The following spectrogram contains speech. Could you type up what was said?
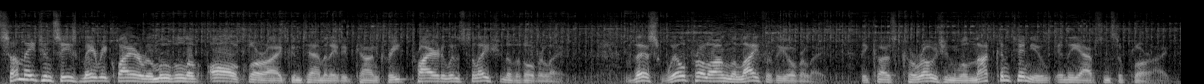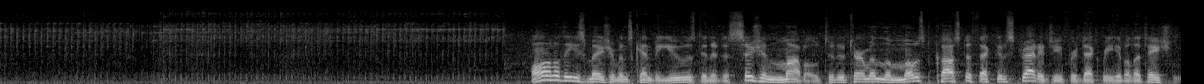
Some agencies may require removal of all chloride-contaminated concrete prior to installation of an overlay. This will prolong the life of the overlay because corrosion will not continue in the absence of chloride. All of these measurements can be used in a decision model to determine the most cost-effective strategy for deck rehabilitation.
